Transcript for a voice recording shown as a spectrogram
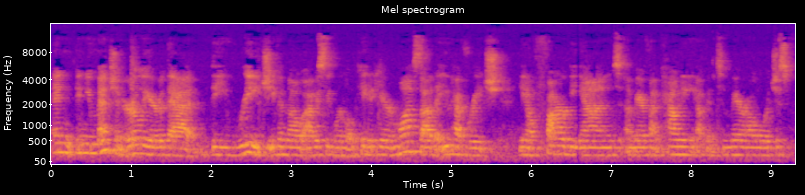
And, and you mentioned earlier that the reach, even though obviously we're located here in Wausau, that you have reach, you know, far beyond uh, Marathon County up into Merrill, which is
